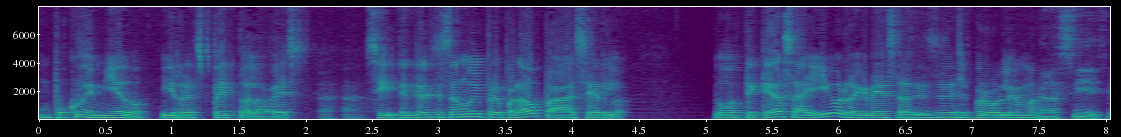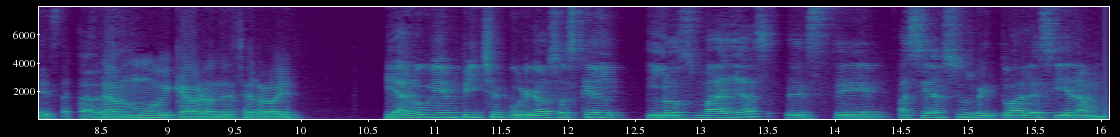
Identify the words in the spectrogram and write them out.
un poco de miedo y respeto a la vez. Ajá. Sí, tendrías que estar muy preparado para hacerlo. O te quedas ahí o regresas, ese es el problema. No, sí, sí, está Está cabrón. muy cabrón ese rollo. Y algo bien pinche curioso es que el- los mayas este, hacían sus rituales y eran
